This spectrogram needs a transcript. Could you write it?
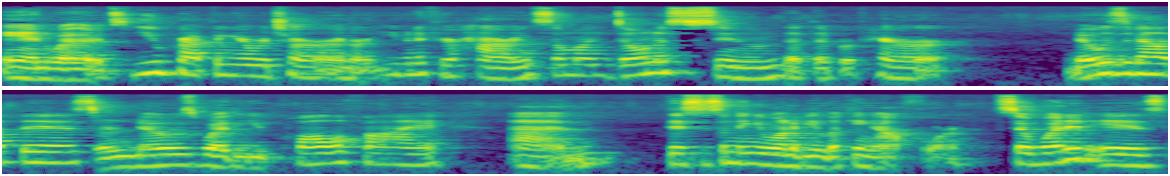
And whether it's you prepping your return or even if you're hiring someone, don't assume that the preparer knows about this or knows whether you qualify. Um, this is something you want to be looking out for. So what it is,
